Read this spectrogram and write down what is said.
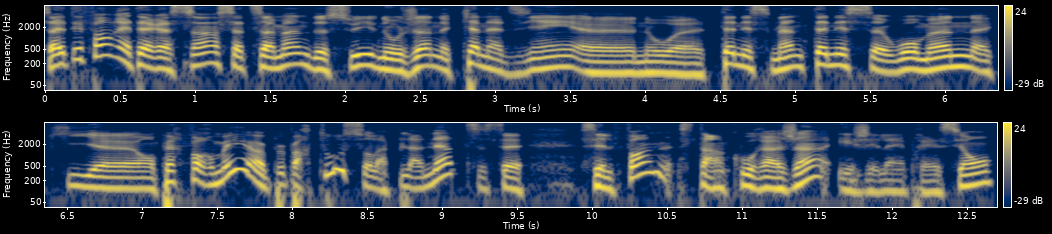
Ça a été fort intéressant cette semaine de suivre nos jeunes Canadiens, euh, nos euh, tennismen, tenniswomen qui euh, ont performé un peu partout sur la planète. C'est le fun, c'est encourageant et j'ai l'impression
